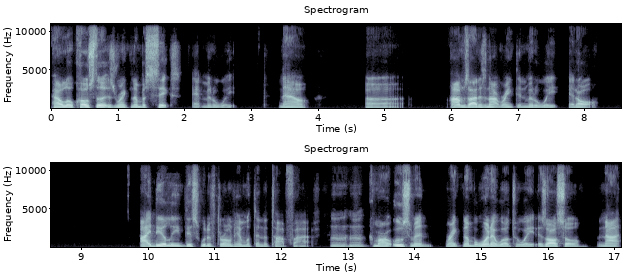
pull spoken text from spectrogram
Paulo Costa is ranked number six at middleweight. Now, uh, Hamzat is not ranked in middleweight at all. Ideally, this would have thrown him within the top five. hmm Kamaru Usman, ranked number one at welterweight, is also not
